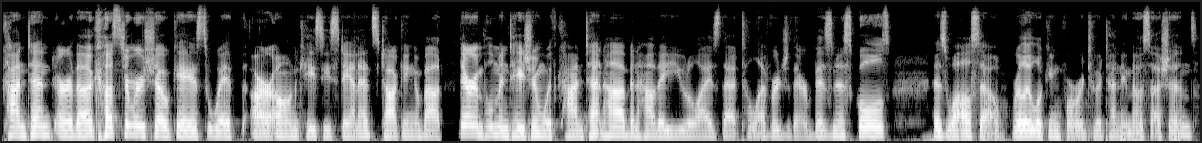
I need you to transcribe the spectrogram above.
content or the customer showcase with our own Casey Stanitz talking about their implementation with Content Hub and how they utilize that to leverage their business goals as well. So, really looking forward to attending those sessions.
